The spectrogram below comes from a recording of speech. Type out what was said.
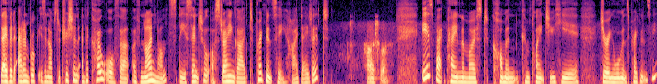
David Addenbrooke is an obstetrician and the co author of Nine Months The Essential Australian Guide to Pregnancy. Hi, David. Hi, Siobhan. Is back pain the most common complaint you hear during a woman's pregnancy?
